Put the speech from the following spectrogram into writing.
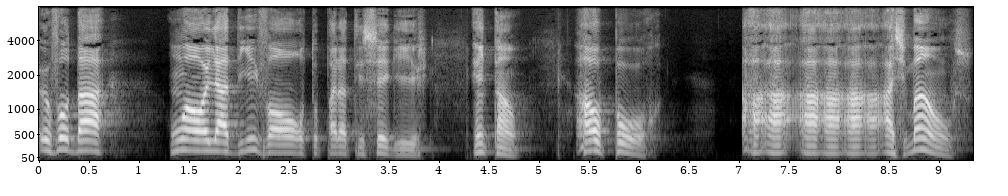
eu vou dar uma olhadinha e volto para te seguir. Então, ao pôr a, a, as mãos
